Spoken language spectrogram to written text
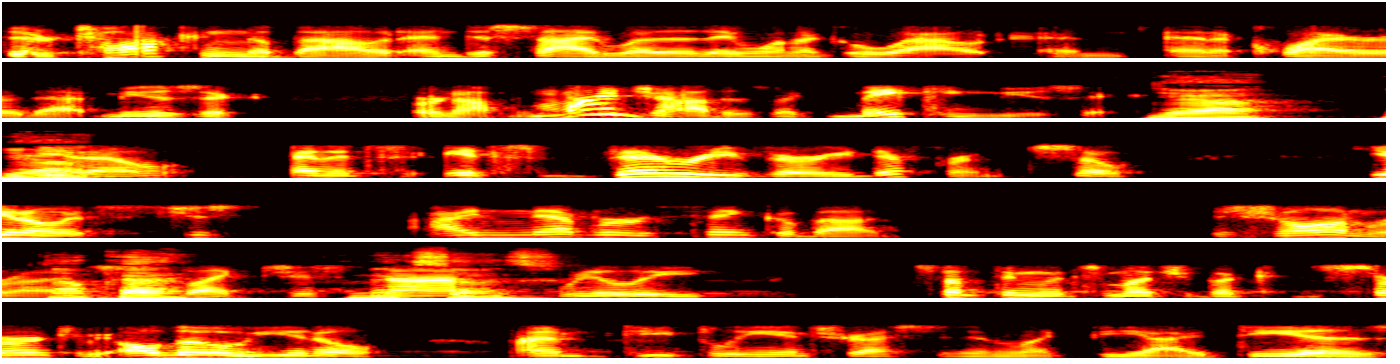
they're talking about and decide whether they want to go out and, and acquire that music or not. My job is like making music, Yeah. Yeah. you know, and it's it's very very different. So, you know, it's just I never think about genre. It's Okay. like just not sense. really something that's much of a concern to me. Although, you know, I'm deeply interested in like the ideas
